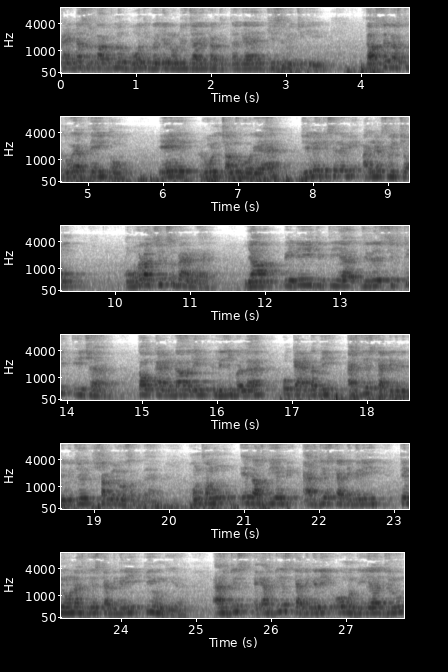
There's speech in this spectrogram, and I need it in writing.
ਕੈਨੇਡਾ ਸਰਕਾਰ ਵੱਲੋਂ ਬਹੁਤ ਹੀ ਵਧੀਆ ਨੋਟਿਸ ਜਾਰੀ ਕਰ ਦਿੱਤਾ ਗਿਆ ਹੈ, ਜਿਸ ਵਿੱਚ ਕਿ 10 ਅਗਸਤ 2023 ਤੋਂ ਇਹ ਰੂਲ ਚਾਲੂ ਹੋ ਰਿਹਾ ਹੈ ਜਿਨੇ ਕਿਸੇ ਨੇ ਵੀ ਆਈਲਟਸ ਵਿੱਚੋਂ ਓਵਰਆਲ 6 ਬੈਂਡ ਹੈ ਜਾਂ ਪੀਟੀ ਕੀਤੀ ਹੈ, ਜਿਹਦੇ 60 ਈਚ ਹੈ, ਤਾਂ ਉਹ ਕੈਨੇਡਾ ਲਈ ਐਲੀਜੀਬਲ ਹੈ। ਉਹ ਕੈਨੇਡਾ ਦੀ ਐਸਡੀਐਸ ਕੈਟਾਗਰੀ ਦੇ ਵਿੱਚ ਸ਼ਾਮਿਲ ਹੋ ਸਕਦਾ ਹੈ। ਹੁਣ ਤੁਹਾਨੂੰ ਇਹ ਦੱਸ ਦਈਏ ਵੀ ਐਸਡੀਐਸ ਕੈਟਾਗਰੀ ਤੇ ਨੋਨ ਐਸਡੀਐਸ ਕੈਟਾਗਰੀ ਕੀ ਹੁੰਦੀ ਹੈ। ਐਸਡੀਐਸ ਐਸਡੀਐਸ ਕੈਟਾਗਰੀ ਉਹ ਹੁੰਦੀ ਹੈ ਜਿਹਨੂੰ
